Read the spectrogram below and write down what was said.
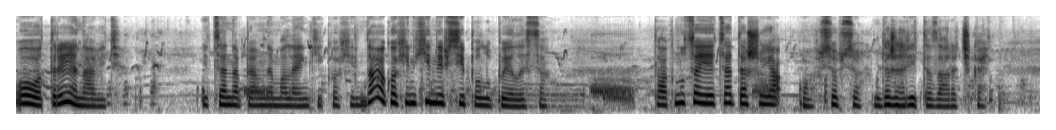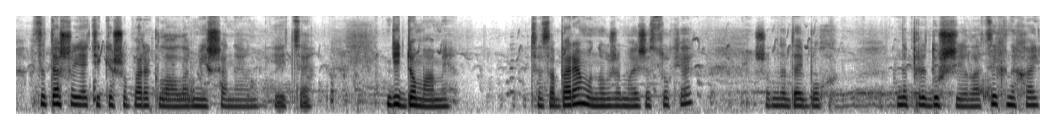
О, три навіть. І це, напевне, маленький кохін. Так, Да, кохінхіни всі полупилися. Так, ну це яйце те, що я. О, все, все, будеш гріти зараз, чекай. Це те, що я тільки що переклала, мішане яйце. Йдіть до мами. Це заберемо, воно вже майже сухе, щоб, не дай Бог, не придушила. Цих нехай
